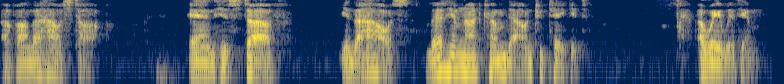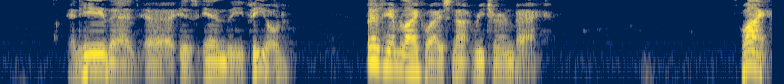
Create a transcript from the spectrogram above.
upon the housetop and his stuff in the house, let him not come down to take it away with him. And he that uh, is in the field, let him likewise not return back. Why?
